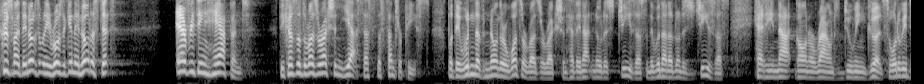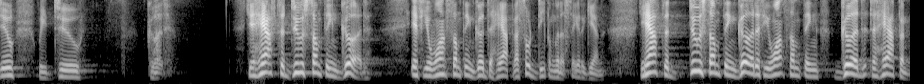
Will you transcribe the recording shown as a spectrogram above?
crucified, they noticed it. When he rose again, they noticed it. Everything happened because of the resurrection, yes, that's the centerpiece. But they wouldn't have known there was a resurrection had they not noticed Jesus, and they would not have noticed Jesus had he not gone around doing good. So, what do we do? We do good. You have to do something good if you want something good to happen. That's so deep, I'm going to say it again. You have to do something good if you want something good to happen.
